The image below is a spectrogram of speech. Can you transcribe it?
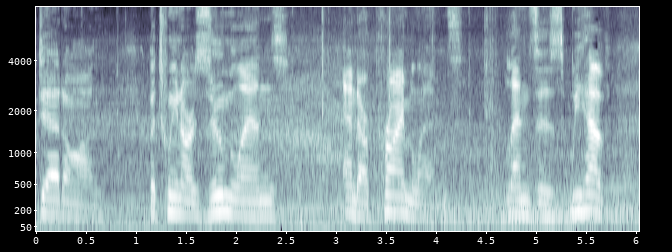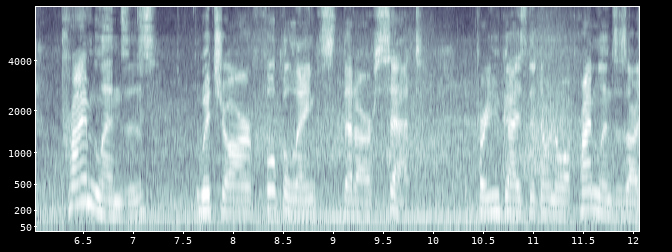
dead on between our zoom lens and our prime lens lenses. We have prime lenses which are focal lengths that are set. For you guys that don't know what prime lenses are,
